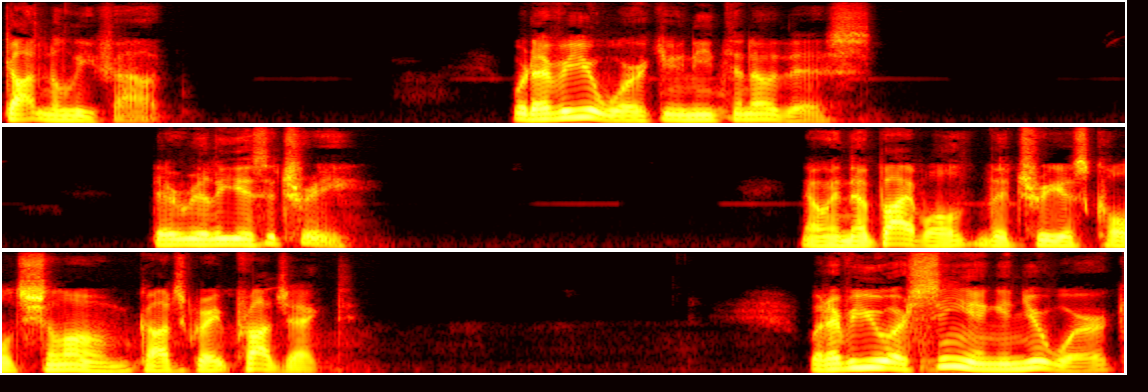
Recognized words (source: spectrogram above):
gotten a leaf out. Whatever your work, you need to know this there really is a tree. Now, in the Bible, the tree is called Shalom, God's great project. Whatever you are seeing in your work,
